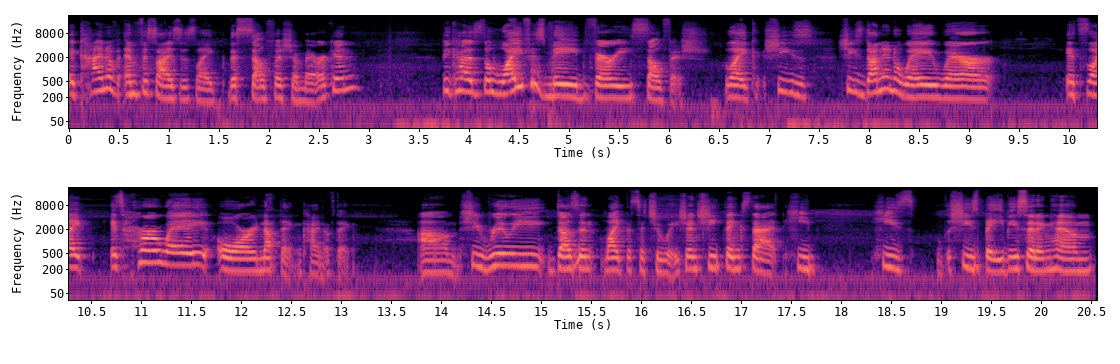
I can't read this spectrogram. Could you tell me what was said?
it kind of emphasizes like the selfish American because the wife is made very selfish. Like she's she's done in a way where it's like it's her way or nothing kind of thing. Um, she really doesn't like the situation. She thinks that he he's she's babysitting him.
